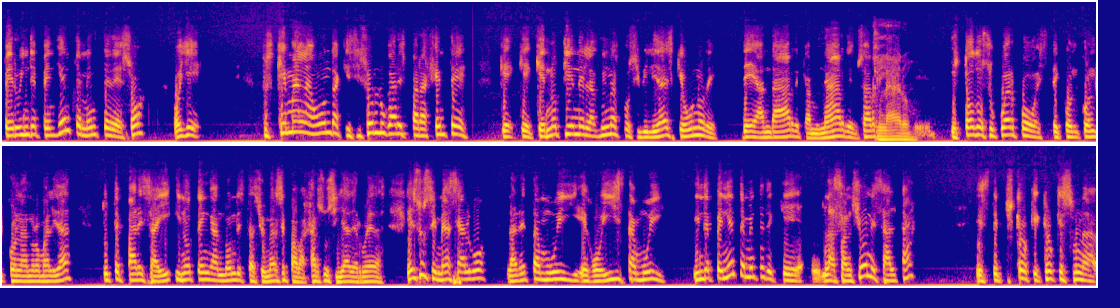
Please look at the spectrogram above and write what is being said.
pero independientemente de eso, oye, pues qué mala onda que si son lugares para gente que, que, que no tiene las mismas posibilidades que uno de, de andar, de caminar, de usar Claro. pues todo su cuerpo este, con, con, con la normalidad, tú te pares ahí y no tengan dónde estacionarse para bajar su silla de ruedas. Eso se me hace algo, la neta, muy egoísta, muy independientemente de que la sanción es alta, este, pues creo que creo que es una,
